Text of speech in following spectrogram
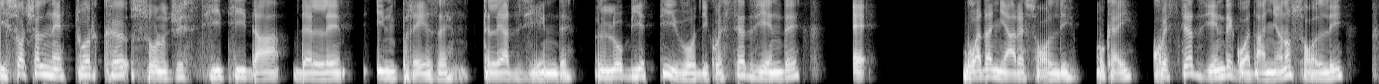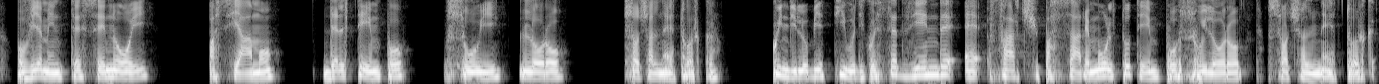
I social network sono gestiti da delle imprese, delle aziende. L'obiettivo di queste aziende è guadagnare soldi, ok? Queste aziende guadagnano soldi ovviamente se noi passiamo del tempo sui loro social network. Quindi l'obiettivo di queste aziende è farci passare molto tempo sui loro social network.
